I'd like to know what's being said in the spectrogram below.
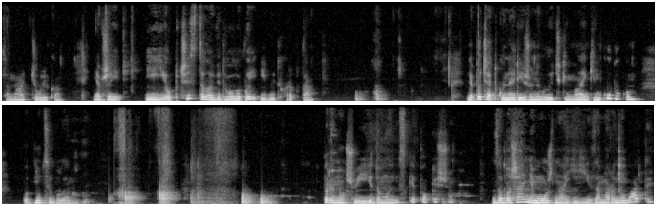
сама тюлька. Я вже її обчистила від голови і від хребта. Для початку наріжу невеличким маленьким кубиком одну цибулину. Переношу її до миски поки що. За бажанням можна її замаринувати.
